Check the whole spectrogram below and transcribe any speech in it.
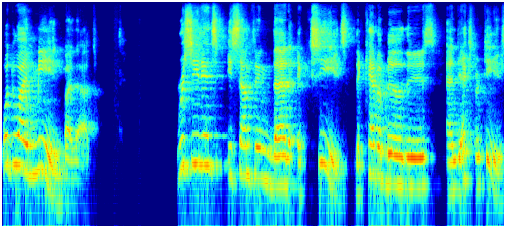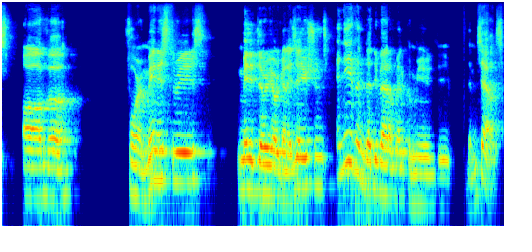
What do I mean by that? Resilience is something that exceeds the capabilities and the expertise of uh, foreign ministries, military organizations, and even the development community themselves.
